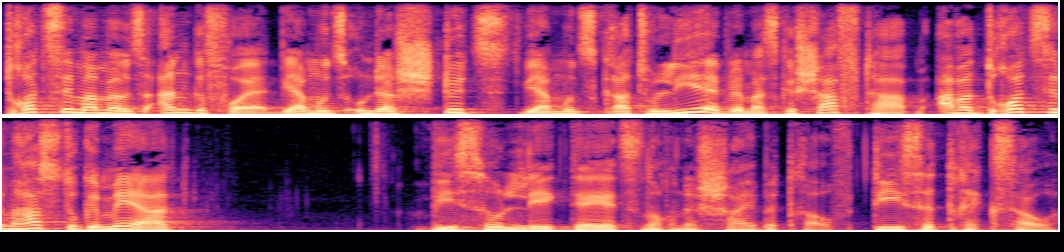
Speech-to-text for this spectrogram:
trotzdem haben wir uns angefeuert, wir haben uns unterstützt, wir haben uns gratuliert, wenn wir es geschafft haben. Aber trotzdem hast du gemerkt, wieso legt er jetzt noch eine Scheibe drauf? Diese Drecksau,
